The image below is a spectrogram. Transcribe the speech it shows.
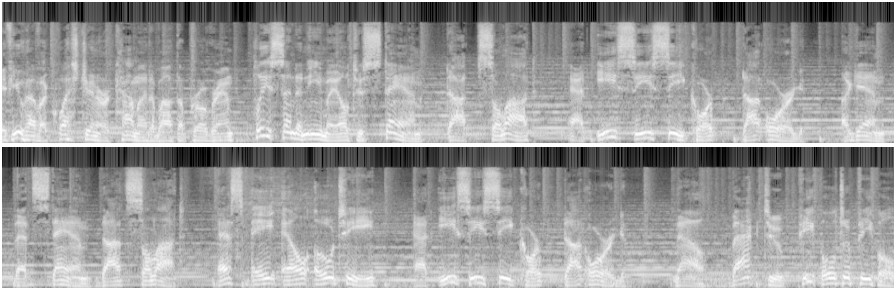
If you have a question or comment about the program, please send an email to stan.salot at ecccorp.org. Again, that's stan.salot, S A L O T, at ecccorp.org. Now, back to People to People.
